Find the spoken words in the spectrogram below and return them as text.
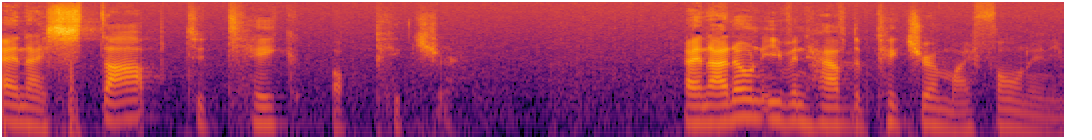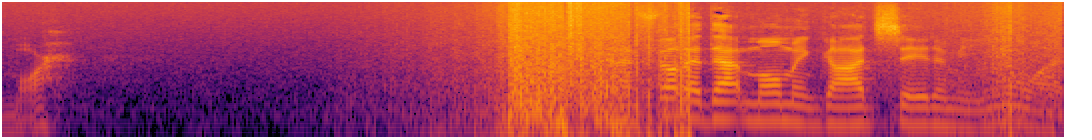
and I stopped to take a picture. And I don't even have the picture on my phone anymore. And I felt at that moment God say to me, you know what?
